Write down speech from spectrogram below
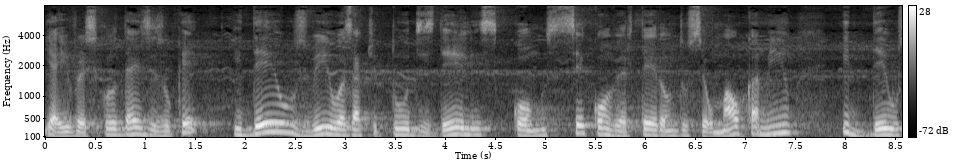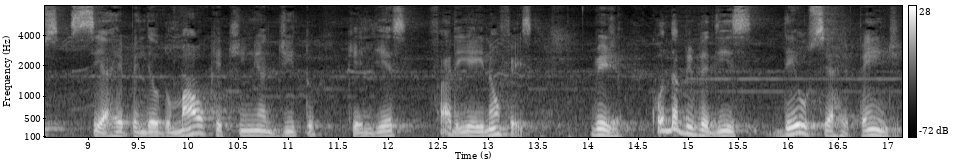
E aí, versículo 10 diz o quê? E Deus viu as atitudes deles, como se converteram do seu mau caminho e Deus se arrependeu do mal que tinha dito que lhes faria e não fez. Veja, quando a Bíblia diz Deus se arrepende,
